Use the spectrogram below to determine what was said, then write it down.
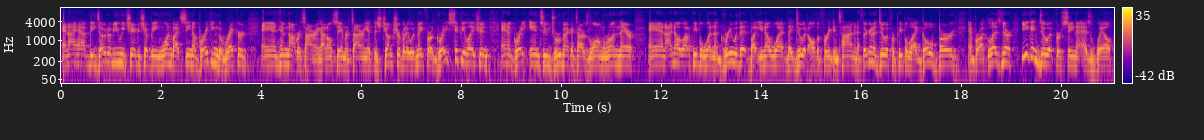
and I have the WWE Championship being won by Cena, breaking the record, and him not retiring. I don't see him retiring at this juncture, but it would make for a great stipulation and a great end to Drew McIntyre's long run there, and I know a lot of people wouldn't agree with it, but you know what? They do it all the freaking time, and if they're going to do it for people like Goldberg and Brock Lesnar, you can do it for Cena as well,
